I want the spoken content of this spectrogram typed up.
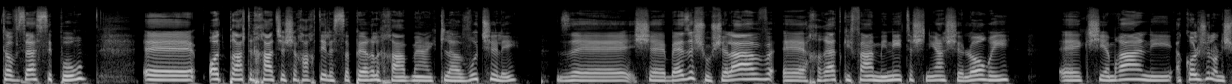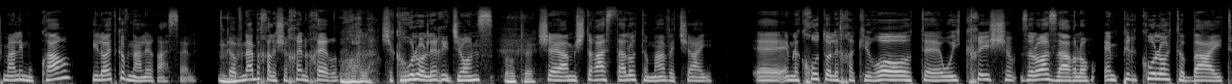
טוב, זה הסיפור. Uh, עוד פרט אחד ששכחתי לספר לך מההתלהבות שלי, זה שבאיזשהו שלב, uh, אחרי התקיפה המינית השנייה של לורי, uh, כשהיא אמרה, אני, הקול שלו נשמע לי מוכר, היא לא התכוונה לראסל. התכוונה בכלל לשכן אחר, וואלה, שקראו לו לארי ג'ונס, אוקיי. שהמשטרה עשתה לו את המוות, שי. אה, הם לקחו אותו לחקירות, אה, הוא הכחיש, זה לא עזר לו. הם פירקו לו את הבית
